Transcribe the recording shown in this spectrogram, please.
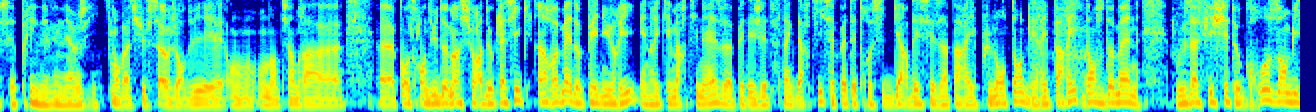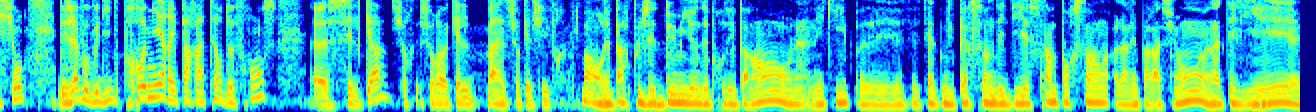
ces prix de l'énergie. On va suivre ça aujourd'hui et on, on, en tiendra compte rendu demain sur Radio Classique. Un remède aux pénuries, Enrique Martinez, PDG de Fnac Darty, c'est peut-être aussi de garder ces appareils plus longtemps, de les réparer. Dans ce domaine, vous affichez de grosses ambitions. Déjà, vous vous dites premier réparateur de France. Euh, c'est le cas sur sur quelle base, sur quel chiffre? Bah, On répare plus de 2 millions de produits par an. On a une équipe de 4000 personnes dédiées 100% à la réparation, un atelier.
